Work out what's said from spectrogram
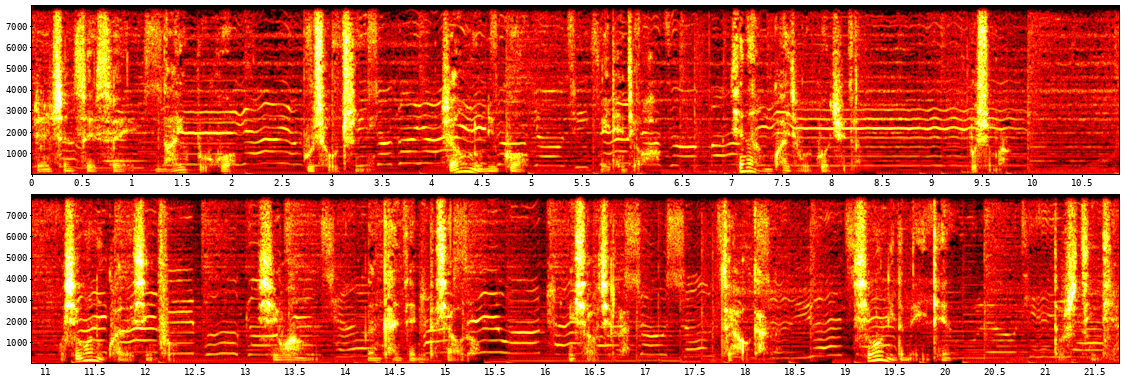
人生岁岁哪有不惑？不愁吃你，只要努力过每天就好。现在很快就会过去的，不是吗？我希望你快乐幸福，希望能看见你的笑容。你笑起来最好看了。希望你的每一天都是今天。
